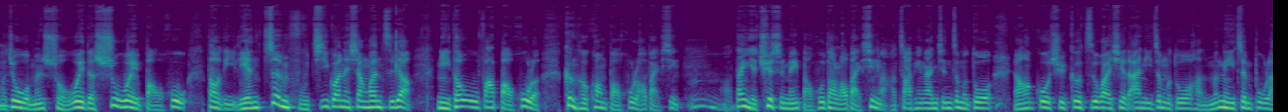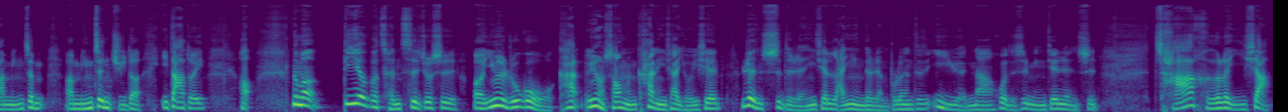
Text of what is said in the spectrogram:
啊，就我们所谓的数位保护，到底连政府机关的相关资料你都无法保护了，更何况保护老百姓？嗯啊，但也确实没保护到老百姓了啊。诈骗案件这么多，然后过去各自外泄的案例这么多，哈，什么内政部啦、民政啊、民政局的一大堆，好。那么第二个层次就是，呃，因为如果我看，因为我稍微看了一下，有一些认识的人，一些蓝营的人，不论这是议员呐、或者是民间人士，查核了一下。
